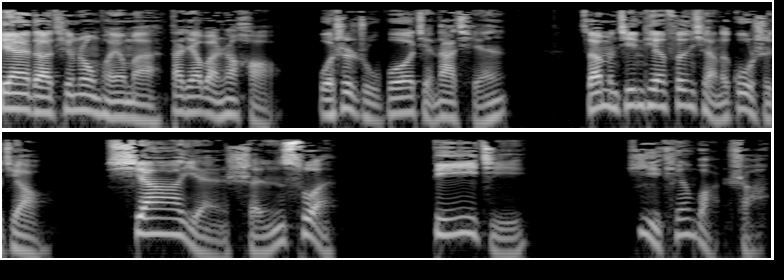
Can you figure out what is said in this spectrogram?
亲爱的听众朋友们，大家晚上好，我是主播简大钱。咱们今天分享的故事叫《瞎眼神算》第一集。一天晚上，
